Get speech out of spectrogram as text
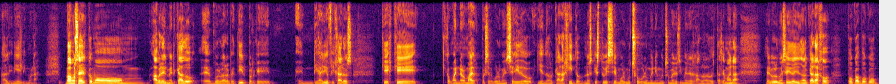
¿vale? Ni hay limona. Vamos a ver cómo abre el mercado. Eh, vuelvo a repetir porque en diario, fijaros, que es que, como es normal, pues el volumen se ha ido yendo al carajito, no es que estuviésemos mucho volumen, ni mucho menos, y menos a lo largo de esta semana, el volumen se ha ido yendo al carajo, poco a poco,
